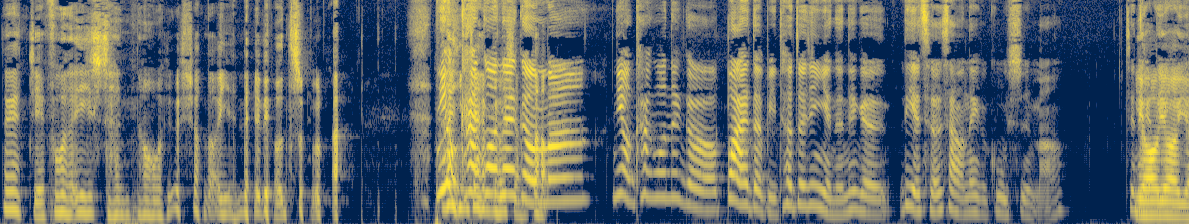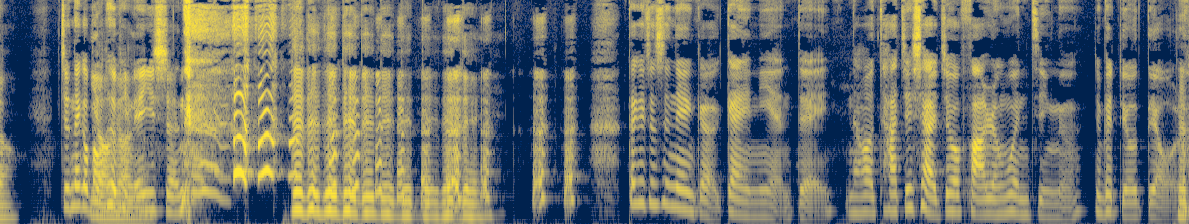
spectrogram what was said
那个姐夫的一生，然后我就笑到眼泪流出来。你有看过那个吗？你有看过那个布莱德比特最近演的那个列车上的那个故事吗？有有有，就那个保特瓶的一生。对对对对对对对对对对，大概就是那个概念。对，然后他接下来就乏人问津了，就被丢掉了。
